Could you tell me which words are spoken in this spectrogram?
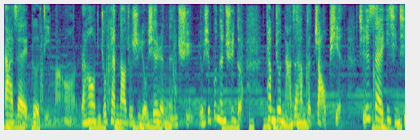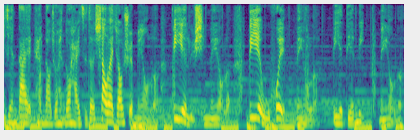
大家在各地嘛，哦，然后你就看到，就是有些人能去，有些不能去的，他们就拿着他们的照片。其实，在疫情期间，大家也看到，就很多孩子的校外教学没有了，毕业旅行没有了，毕业舞会没有了，毕业典礼没有了。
